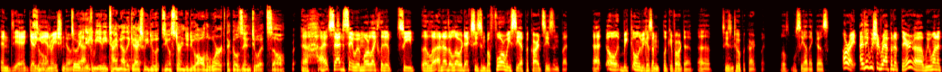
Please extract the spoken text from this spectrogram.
And getting so, animation going. So yeah. it, it, could be any time now they could actually do you know, starting to do all the work that goes into it. So. Uh, sad to say, we're more likely to see another Lower Deck season before we see a Picard season, but uh, only, be, only because I'm looking forward to uh, season two of Picard, but we'll, we'll see how that goes. All right. I think we should wrap it up there. Uh, we want to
